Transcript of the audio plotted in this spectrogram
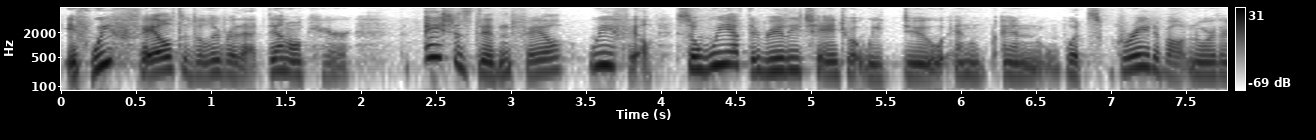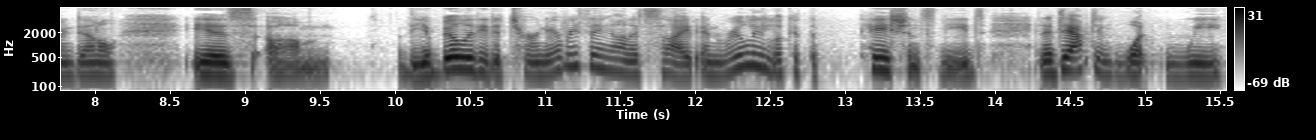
If we fail to deliver that dental care, the patients didn't fail, we failed. So we have to really change what we do. And, and what's great about Northern Dental is um, the ability to turn everything on its side and really look at the patient's needs and adapting what we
